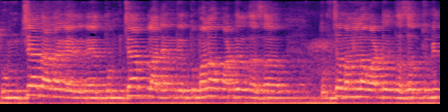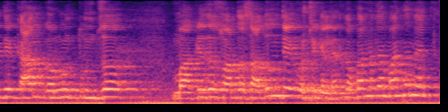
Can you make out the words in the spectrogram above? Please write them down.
तुमच्या दादागिरीने तुमच्या प्लॅनिंगने तुम्हाला वाटेल तसं तुमच्या मनाला वाटेल तसं तुम्ही ते काम करून तुमचं बाकीचं स्वार्थ साधून ते गोष्टी केल्या आहेत लोकांना त्या मान्य नाहीत.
